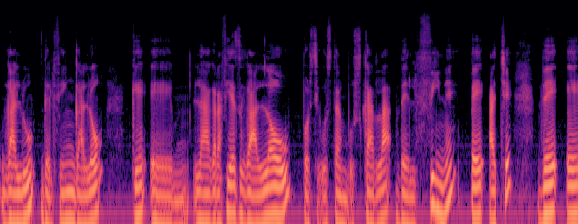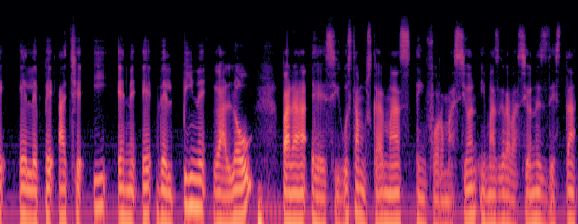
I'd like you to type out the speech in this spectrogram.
Galú, Delfín Galó, que eh, la grafía es Galou, por si gustan buscarla, Delfine, P-H, D-E-L-P-H-I-N-E, Delpine Galou, para eh, si gustan buscar más información y más grabaciones de esta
